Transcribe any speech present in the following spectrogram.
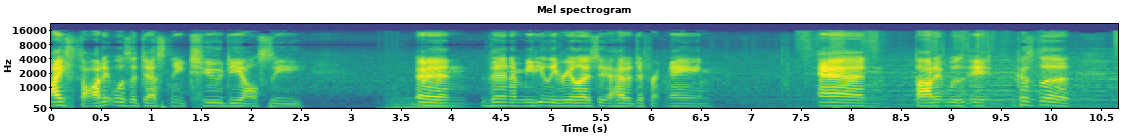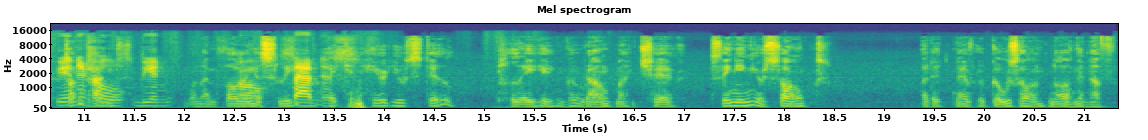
I thought it was a Destiny 2 DLC, and then immediately realized it had a different name, and thought it was it because the the initial Sometimes. the in, When I'm falling Oh, asleep, sadness. I can hear you still playing around my chair, singing your songs. But it never goes on long enough.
